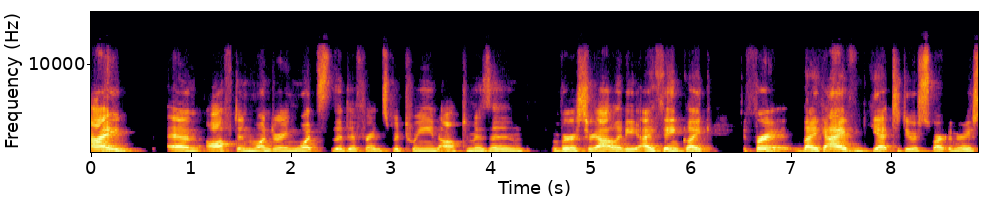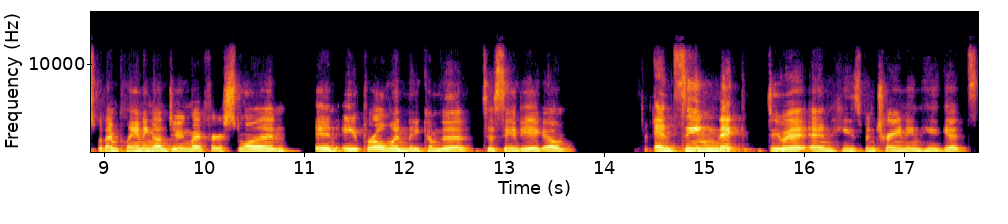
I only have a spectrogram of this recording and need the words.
I am often wondering what's the difference between optimism versus reality. I think like for like I've yet to do a Spartan race, but I'm planning on doing my first one in April when they come to to San Diego. And seeing Nick do it and he's been training, he gets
